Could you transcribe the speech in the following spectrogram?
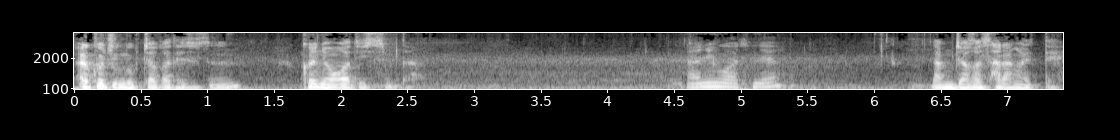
알코올 중독자가 돼서 쓰는 그런 영화도 있습니다. 아닌 것 같은데요? 남자가 사랑할 때.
